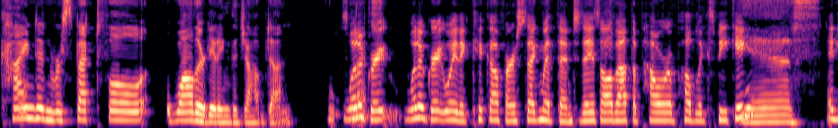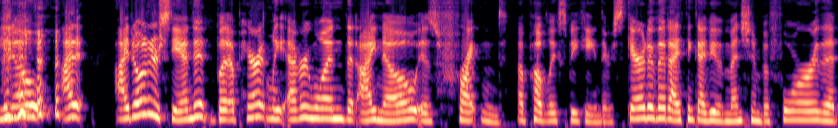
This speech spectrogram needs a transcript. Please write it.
kind and respectful while they're getting the job done. So what a great what a great way to kick off our segment then. Today's all about the power of public speaking. Yes. And you know, I I don't understand it, but apparently everyone that I know is frightened of public speaking. They're scared of it. I think I've even mentioned before that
